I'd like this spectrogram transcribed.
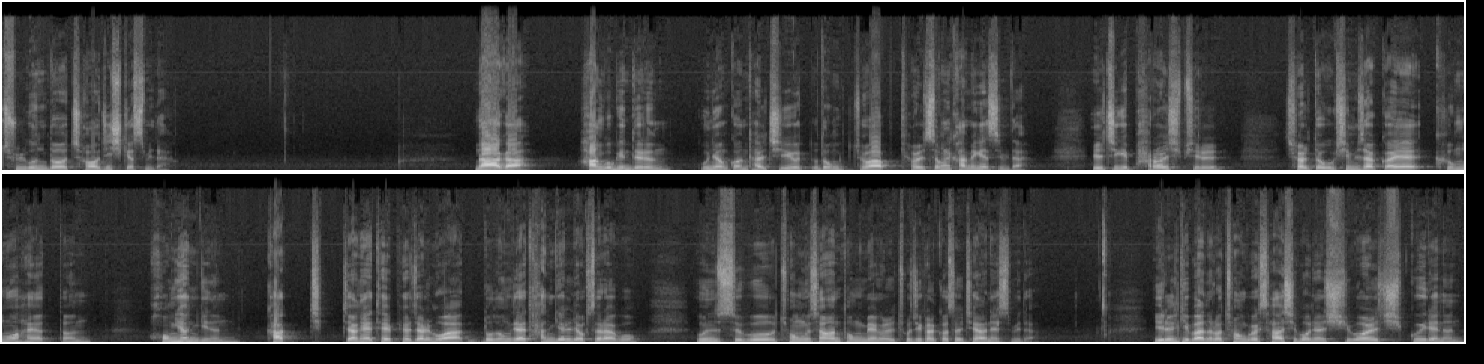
출근도 저지시켰습니다. 나아가 한국인들은 운영권 탈취 노동조합 결성을 감행했습니다. 일찍이 8월 17일 철도국 심사과에 근무하였던 홍현기는 각 직장의 대표자를 모아 노동자의 단계를 역설하고 운수부 종사원 동맹을 조직할 것을 제안했습니다. 이를 기반으로 1945년 10월 19일에는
